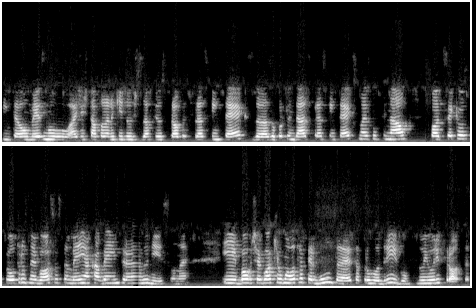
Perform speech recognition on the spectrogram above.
Então, mesmo a gente está falando aqui dos desafios próprios para as fintechs, das oportunidades para as fintechs, mas no final pode ser que outros negócios também acabem entrando nisso, né? E, bom, chegou aqui uma outra pergunta, essa para o Rodrigo, do Yuri Frota.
